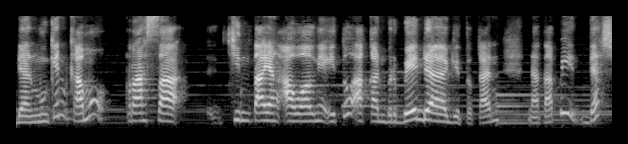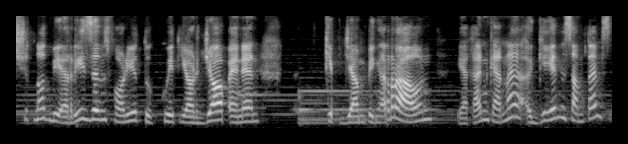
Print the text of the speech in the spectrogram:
Dan mungkin kamu rasa cinta yang awalnya itu akan berbeda gitu kan. Nah, tapi that should not be a reason for you to quit your job and then keep jumping around ya kan karena again sometimes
